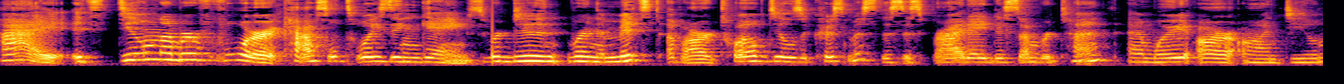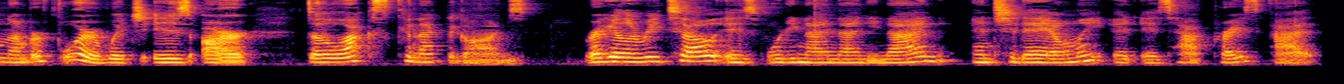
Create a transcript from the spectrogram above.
Hi, it's deal number four at Castle Toys and Games. We're doing we're in the midst of our 12 deals of Christmas. This is Friday, December 10th, and we are on deal number four, which is our deluxe Connectagons. Regular retail is $49.99, and today only it is half price at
